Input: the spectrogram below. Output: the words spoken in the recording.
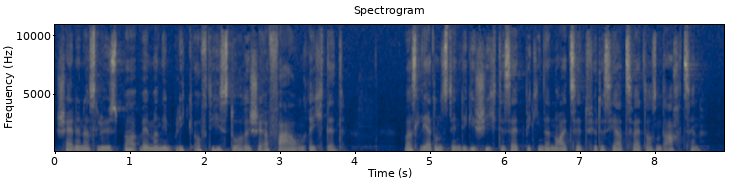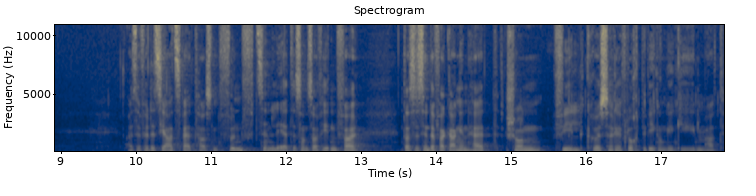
scheinen als lösbar, wenn man den Blick auf die historische Erfahrung richtet. Was lehrt uns denn die Geschichte seit Beginn der Neuzeit für das Jahr 2018? Also für das Jahr 2015 lehrt es uns auf jeden Fall, dass es in der Vergangenheit schon viel größere Fluchtbewegungen gegeben hat.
